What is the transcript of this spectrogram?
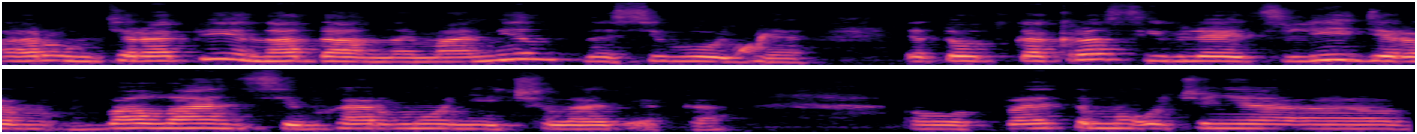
ароматерапия на данный момент, на сегодня, это вот как раз является лидером в балансе, в гармонии человека. Вот, поэтому очень э,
